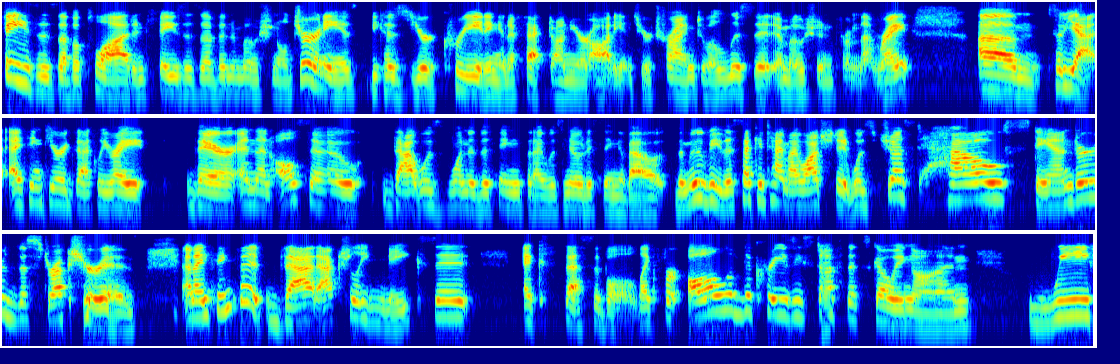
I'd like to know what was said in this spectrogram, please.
phases of a plot and phases of an emotional journey is because you're creating an effect on your audience. You're trying to elicit emotion from them, right? Um, so yeah, I think you're exactly right. there. And then also, that was one of the things that I was noticing about the movie. The second time I watched it was just how standard the structure is. And I think that that actually makes it accessible. Like for all of the crazy stuff that's going on, we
